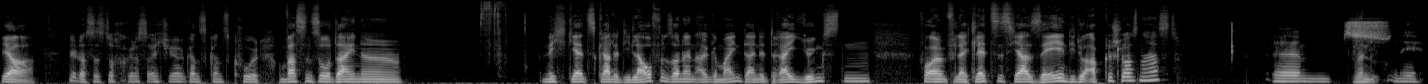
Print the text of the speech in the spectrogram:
ja, nee, das ist doch das ist eigentlich ganz, ganz cool. Und was sind so deine, nicht jetzt gerade die laufen, sondern allgemein deine drei jüngsten, vor allem vielleicht letztes Jahr Serien, die du abgeschlossen hast? Ähm, Wenn s- nee,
